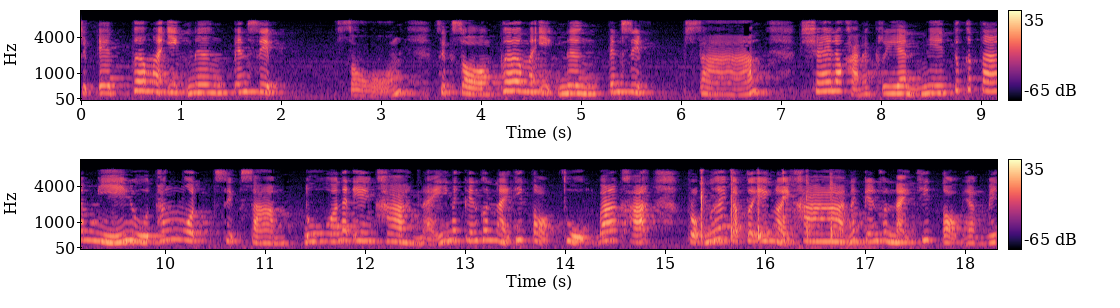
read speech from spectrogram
11เพิ่มมาอีก 1 เป็น 10 2 12 เพิ่มมาอีก 1 เป็น 13 ใช่แล้วค่ะนักเรียน มีตุ๊กตาหมีอยู่ทั้งหมด 13 ตัวนั่นเองค่ะ ไหนนักเรียนคนไหนที่ตอบถูกบ้างคะ ปรบมือให้กับตัวเองหน่อยค่ะ นักเรียนคนไหนที่ตอบยังไม่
